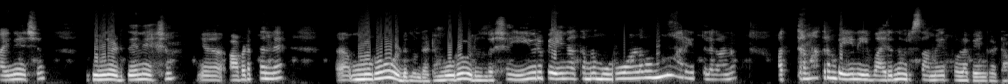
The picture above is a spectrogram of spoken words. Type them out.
അതിനുശേഷം കുഞ്ഞിനെ എടുത്തതിന് ശേഷം അവിടെ തന്നെ മുറിവ് ഇടുന്നുണ്ട് കേട്ടോ മുറിവ് ഇടുന്നു പക്ഷെ ഈ ഒരു പെയിനകത്ത് നമ്മൾ മുറിവുള്ളതൊന്നും അറിയത്തില്ല. കാരണം അത്രമാത്രം പെയിൻ ഈ വരുന്ന ഒരു സമയത്തുള്ള പെയിൻ കേട്ടോ.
